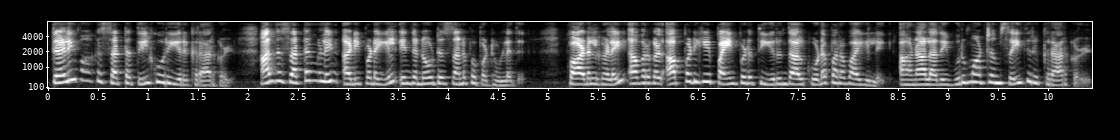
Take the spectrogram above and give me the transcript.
தெளிவாக சட்டத்தில் கூறியிருக்கிறார்கள். அந்த சட்டங்களின் அடிப்படையில் இந்த நோட்டீஸ் அனுப்பப்பட்டுள்ளது. பாடல்களை அவர்கள் அப்படியே பயன்படுத்தி இருந்தால் கூட பரவாயில்லை. ஆனால் அதை உருமாற்றம் செய்திருக்கிறார்கள்.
